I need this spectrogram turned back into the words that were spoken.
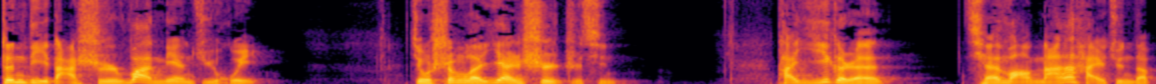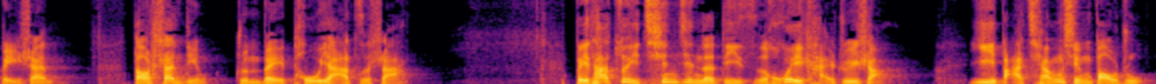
真谛大师万念俱灰，就生了厌世之心。他一个人前往南海郡的北山，到山顶准备投崖自杀。被他最亲近的弟子慧凯追上，一把强行抱住。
